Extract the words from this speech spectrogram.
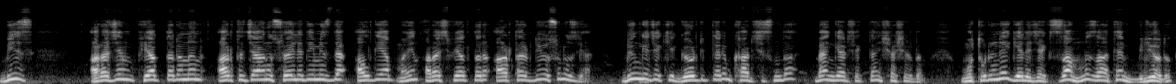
biz aracın fiyatlarının artacağını söylediğimizde algı yapmayın araç fiyatları artar diyorsunuz ya. Dün geceki gördüklerim karşısında ben gerçekten şaşırdım. Motorine gelecek zam mı zaten biliyorduk.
